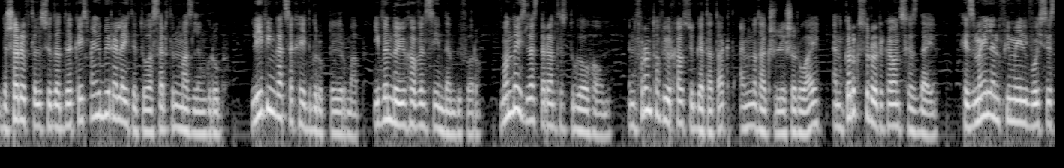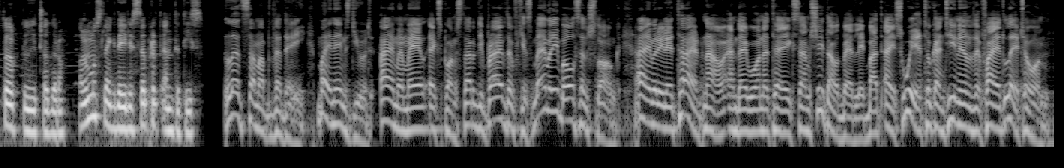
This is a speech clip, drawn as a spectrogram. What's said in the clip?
The sheriff tells you that the case might be related to a certain Muslim group. Leaving adds a hate group to your map, even though you haven't seen them before. Monday's last errand is to go home. In front of your house you get attacked, I'm not actually sure why, and Corkscrew recounts his day. His male and female voices talk to each other, almost like they're separate entities. Let's sum up the day. My name's Dude. I'm a male ex-porn star deprived of his memory, balls, and schlong. I'm really tired now, and I wanna take some shit out badly, but I swear to continue the fight later on.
